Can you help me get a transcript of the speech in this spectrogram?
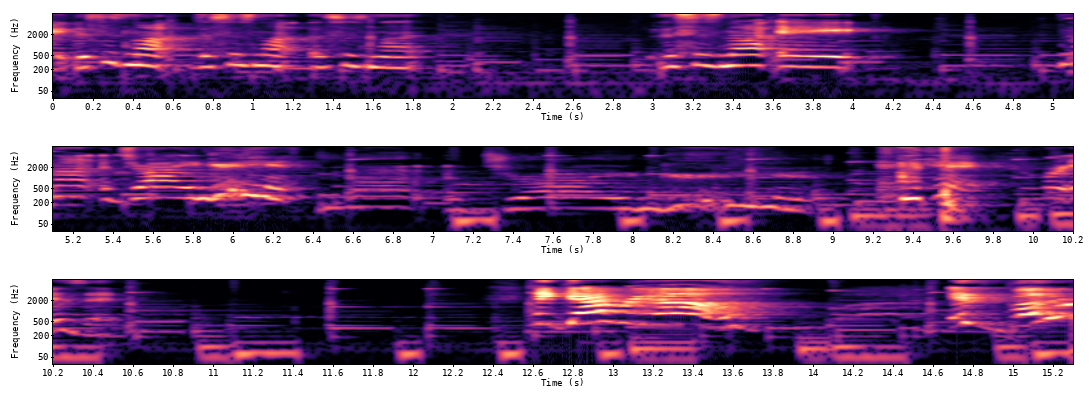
Wait, this is not, this is not, this is not, this is not a, not a dry ingredient. Not a dry ingredient. Okay, where is it? Hey, Gabrielle! Is butter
